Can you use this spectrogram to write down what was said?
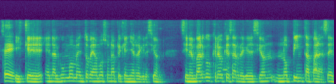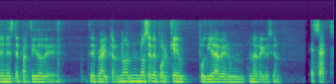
¿sí? Y que en algún momento veamos una pequeña regresión. Sin embargo, creo que esa regresión no pinta para hacer en este partido de, de Brighton. No, no se ve por qué pudiera haber una regresión. Exacto.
